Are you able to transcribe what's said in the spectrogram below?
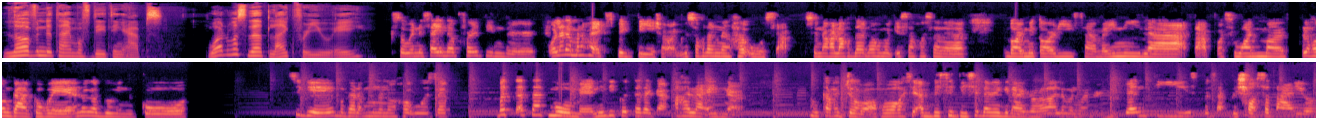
Love in the time of dating apps. What was that like for you, eh? So when I signed up for Tinder, wala naman ako expectation. Gusto ko lang ng kausap. So nakalockdown ako mag-isa ko sa dormitory sa Maynila. Tapos one month, wala akong gagawin. Ano gagawin ko? Sige, maghanap muna ng kausap. But at that moment, hindi ko talaga akalain na magkakajowa ako kasi ang busy-busy dami ginagawa. Alam mo naman, early 20s, tapos ambisyosa tayo.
